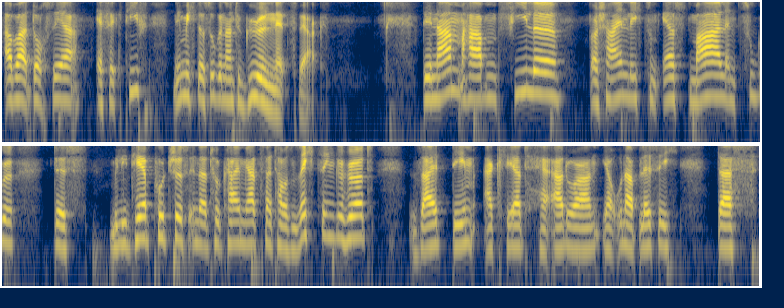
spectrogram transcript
aber doch sehr effektiv, nämlich das sogenannte Gülen-Netzwerk. Den Namen haben viele wahrscheinlich zum ersten Mal im Zuge des Militärputsches in der Türkei im Jahr 2016 gehört. Seitdem erklärt Herr Erdogan ja unablässig, dass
